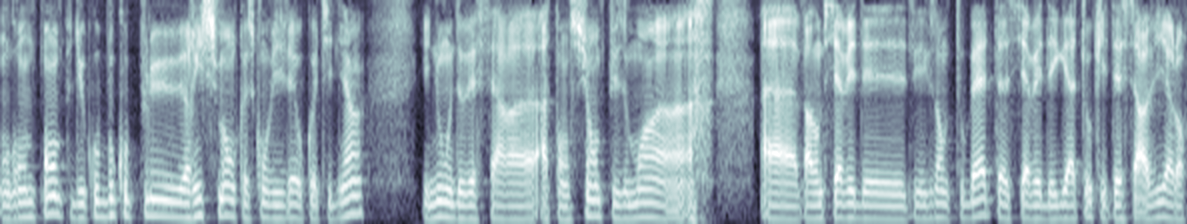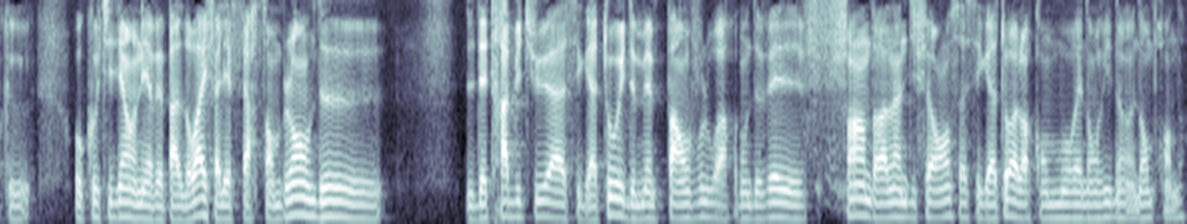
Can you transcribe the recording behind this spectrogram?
grande pompe, du coup, beaucoup plus richement que ce qu'on vivait au quotidien. Et nous, on devait faire euh, attention, plus ou moins, à, par exemple, s'il y avait des, exemples tout bêtes, s'il y avait des gâteaux qui étaient servis alors que au quotidien on n'y avait pas le droit, il fallait faire semblant d'être habitué à ces gâteaux et de même pas en vouloir. On devait feindre l'indifférence à ces gâteaux alors qu'on mourait d'envie d'en prendre.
